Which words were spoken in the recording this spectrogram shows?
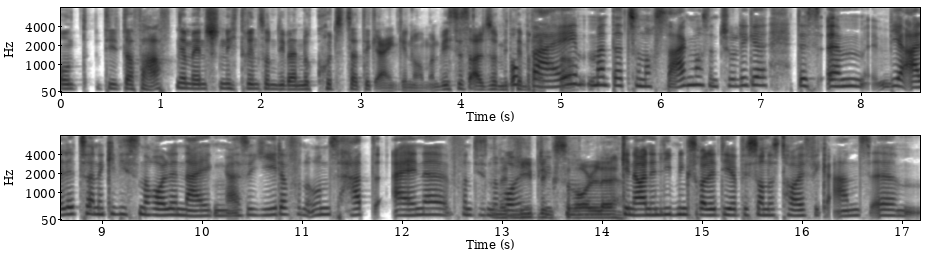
und die, da verhaften ja Menschen nicht drin, sondern die werden nur kurzzeitig eingenommen. Wie ist es also mit Wobei dem Retter? Wobei man dazu noch sagen muss, entschuldige, dass ähm, wir alle zu einer gewissen Rolle neigen. Also jeder von uns hat eine von diesen eine Rollen. Lieblingsrolle. Genau, eine Lieblingsrolle, die er besonders häufig ans, ähm,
